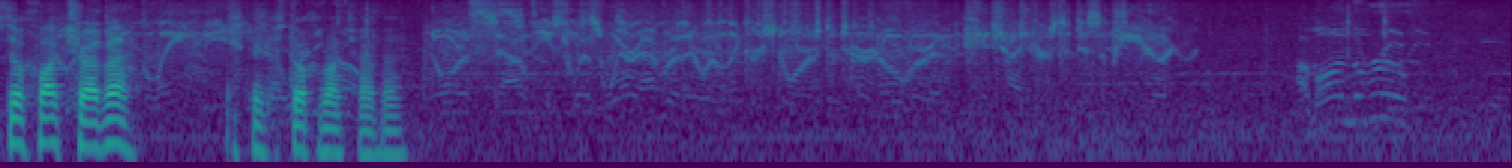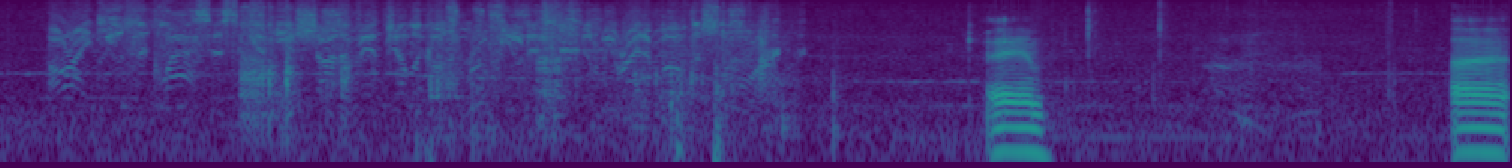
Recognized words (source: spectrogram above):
Let's talk about Trevor. blame I me. think it's talk about Trevor. Um. Uh.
